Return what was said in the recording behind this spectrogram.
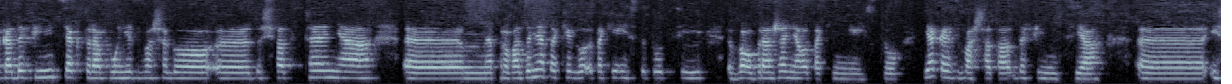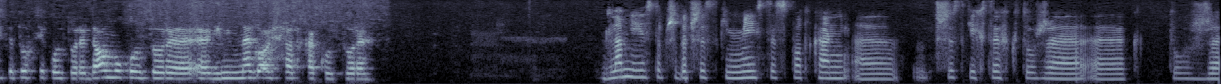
Taka definicja, która płynie z Waszego e, doświadczenia, e, prowadzenia takiego, takiej instytucji, wyobrażenia o takim miejscu. Jaka jest Wasza ta definicja e, instytucji kultury, domu kultury, gminnego ośrodka kultury? Dla mnie jest to przede wszystkim miejsce spotkań wszystkich tych, którzy, którzy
